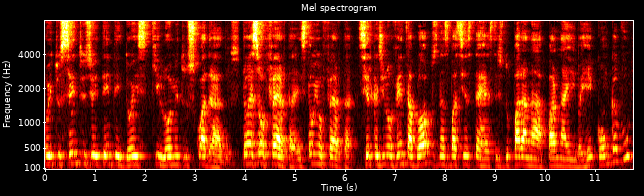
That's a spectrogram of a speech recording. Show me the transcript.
148.882 quilômetros quadrados. Então essa oferta, estão em oferta cerca de 90 blocos nas bacias terrestres do Paraná, Parnaíba e Recôncavo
